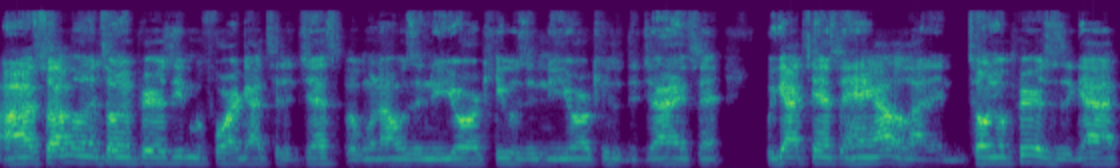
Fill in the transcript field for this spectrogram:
Uh, so I've known Antonio Pierce even before I got to the Jets, but when I was in New York, he was in New York, he was the Giants, and we got a chance to hang out a lot. And Antonio Pierce is a guy,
